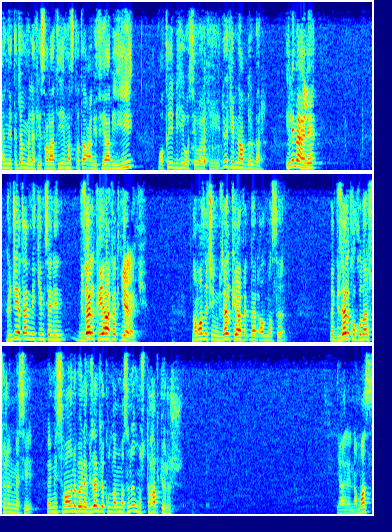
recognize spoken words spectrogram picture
en yetecemmele fi salatihi mastata'a bi thiyabihi ve tibihi ve sivakihi. Diyor ki İbn Abdülber ilim ehli gücü yeten bir kimsenin güzel kıyafet giyerek namaz için güzel kıyafetler alması ve güzel kokular sürünmesi ve misvağını böyle güzelce kullanmasını mustahap görür. Yani namaz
